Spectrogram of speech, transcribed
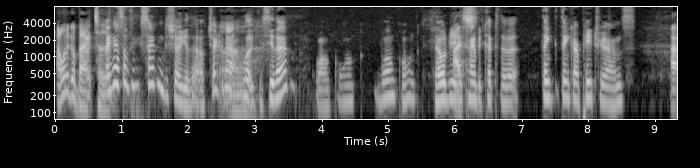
I, want to go back to I got something exciting to show you, though. Check it out. Uh. Look, you see that? Wonk, wonk, wonk, wonk. That would be a I good time s- to cut to the thank thank our Patreons. I,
